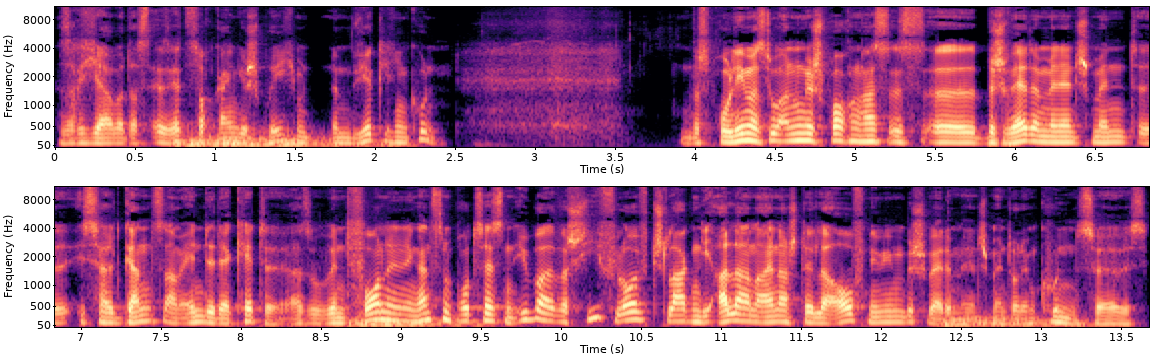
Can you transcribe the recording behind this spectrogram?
Da sage ich ja, aber das ersetzt doch kein Gespräch mit einem wirklichen Kunden. Das Problem, was du angesprochen hast, ist, äh, Beschwerdemanagement äh, ist halt ganz am Ende der Kette. Also wenn vorne in den ganzen Prozessen überall was schief läuft, schlagen die alle an einer Stelle auf, nämlich im Beschwerdemanagement oder im Kundenservice.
